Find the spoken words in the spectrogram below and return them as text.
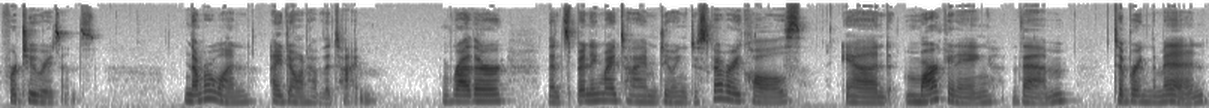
for two reasons. Number one, I don't have the time. Rather than spending my time doing discovery calls and marketing them to bring them in,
